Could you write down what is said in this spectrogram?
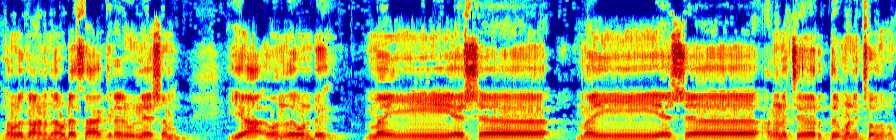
നമ്മൾ കാണുന്നത്. അവിടെ സാക്കിന ഉന്നേഷം യാ വന്നതുകൊണ്ട് മൈ യശ മൈ യശ അങ്ങനെ ചേർത്ത് മണിച്ചോദനം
